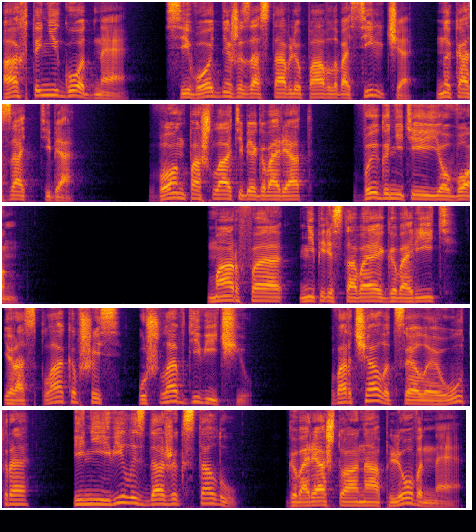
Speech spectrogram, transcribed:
«Ах ты негодная! Сегодня же заставлю Павла Васильевича наказать тебя. Вон пошла, тебе говорят, выгоните ее вон». Марфа, не переставая говорить и расплакавшись, ушла в девичью. Ворчала целое утро и не явилась даже к столу, говоря, что она оплеванная,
